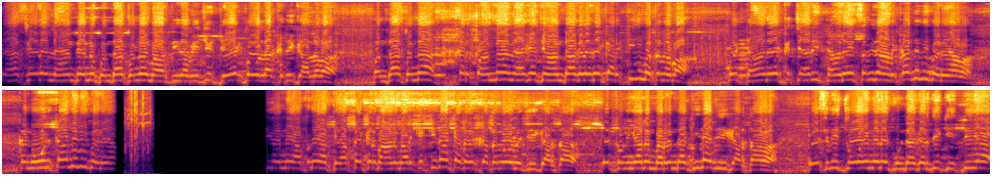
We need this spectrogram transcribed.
ਪੈਸੇ ਦੇ ਲੈਣ ਦੇਣ ਨੂੰ ਬੰਦਾ ਖੁੰਨਾ ਮਾਰਦੀ ਦਾ ਵੀ ਜੀ 1.5 2 ਲੱਖ ਦੀ ਗੱਲ ਵਾ, ਬੰਦਾ ਖੁੰਨਾ ਕਿਰਪਾਨਾਂ ਲੈ ਕੇ ਜਾਣ ਦਾ ਅਗਲੇ ਦੇ ਘਰ ਕੀ ਮਤਲਬ ਆ? ਕੋਈ ਥਾਣੇ, ਕਚਹਿਰੀ ਥਾਣੇ ਸੰਵਿਧਾਨ ਕਦ ਨਹੀਂ ਬਣਿਆ ਵਾ, ਕਾਨੂੰਨ ਕਦ ਨਹੀਂ ਬਣਿਆ। ਉਹਨੇ ਆਪਣੇ ਹੱਥੇ ਆਪੇ ਕੁਰਬਾਨ ਮਾਰ ਕੇ ਕਿਹਦਾ ਕਤਲ ਕਤਲ ਹੋਣ ਨੂੰ ਜੀ ਕਰਦਾ? ਤੇ ਦੁਨੀਆ ਨੂੰ ਮਰਨ ਦਾ ਕਿਹਦਾ ਜੀ ਕਰਦਾ ਵਾ? ਇਸ ਲਈ ਜੋ ਇਹਨਾਂ ਨੇ ਗੁੰਡਾਗਰਦੀ ਕੀਤੀ ਆ,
